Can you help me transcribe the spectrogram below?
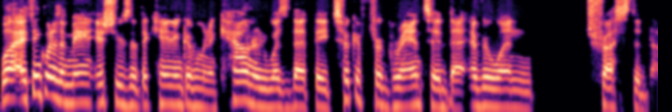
Well, I think one of the main issues that the Canadian government encountered was that they took it for granted that everyone trusted them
